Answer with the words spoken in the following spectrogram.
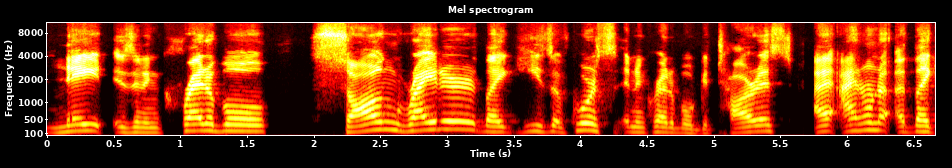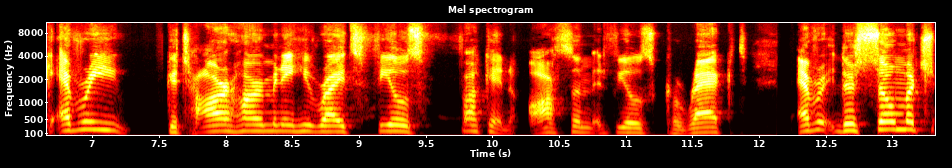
Nate is an incredible songwriter. Like, he's, of course, an incredible guitarist. I, I don't know. Like, every guitar harmony he writes feels fucking awesome. It feels correct. Every there's so much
